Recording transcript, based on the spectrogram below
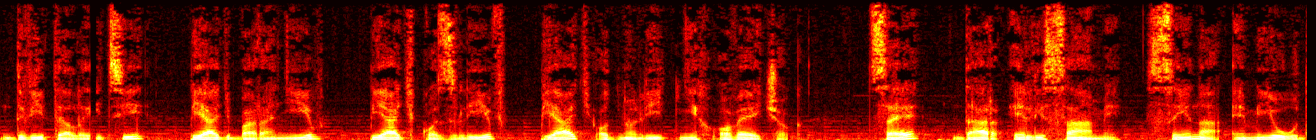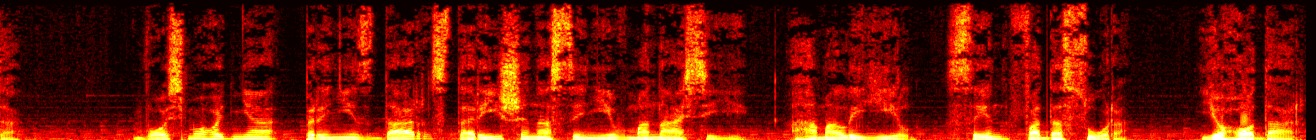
дві телиці, п'ять баранів, п'ять козлів, п'ять однолітніх овечок. Це дар Елісами, сина Еміуда. Восьмого дня приніс дар старішина синів Манасії, Гамалиїл, син Фадасура. Його дар.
